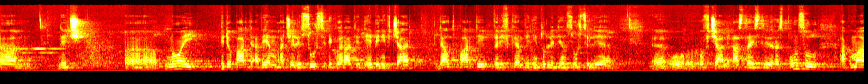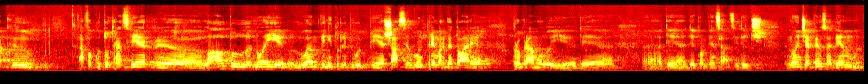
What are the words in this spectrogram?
Uh, deci, noi, pe de o parte, avem acele surse declarate de beneficiari, pe de altă parte, verificăm veniturile din sursele oficiale. Asta este răspunsul. Acum că a făcut un transfer la altul, noi luăm veniturile pe șase luni premergătoare programului de, de, de compensații. Deci, noi încercăm să avem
